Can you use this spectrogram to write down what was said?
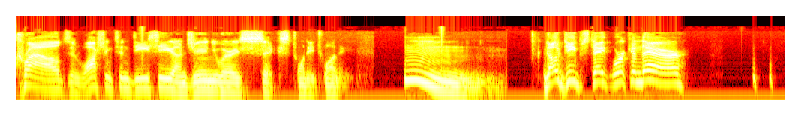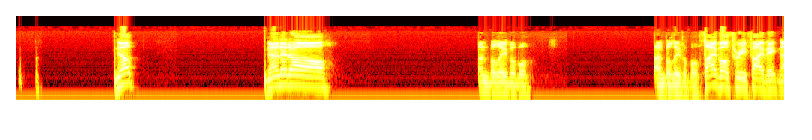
crowds in Washington, D.C. on January 6, 2020. Hmm. No deep state working there. nope. None at all. Unbelievable. Unbelievable. 503 589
